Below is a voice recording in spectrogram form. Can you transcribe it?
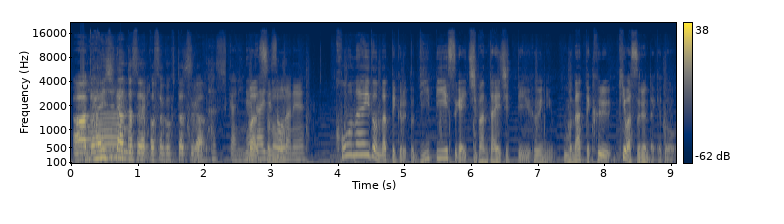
あー大事なんだそうやっぱそこ2つが。確かにね、まあ大事そうだね。高難易度になってくると DPS が一番大事っていう風にもなってくる気はするんだけど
